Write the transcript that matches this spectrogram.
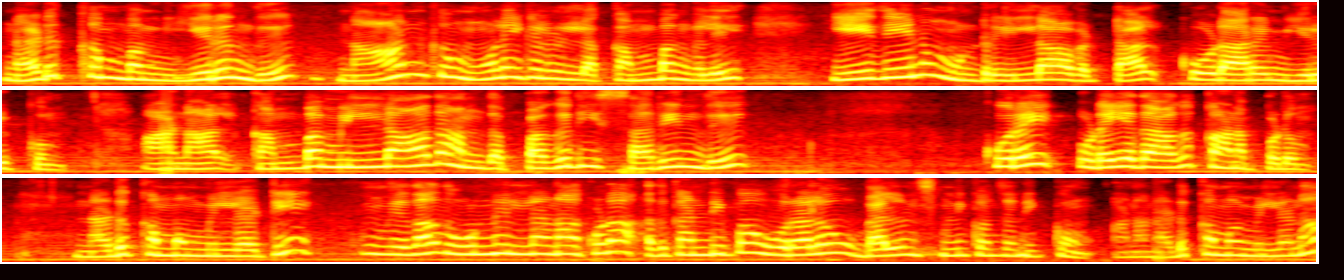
நடுக்கம்பம் இருந்து நான்கு மூலைகளில் உள்ள கம்பங்களில் ஏதேனும் ஒன்று இல்லாவிட்டால் கூடாரம் இருக்கும். ஆனால் கம்பமில்லாத அந்த பகுதி சரிந்து குறை உடையதாக காணப்படும். நடுக்கம்பம் இல்லாட்டி ஏதாவது ஒன்று இல்லைனா கூட அது கண்டிப்பாக ஓரளவு பேலன்ஸ் பண்ணி கொஞ்சம் நிற்கும் ஆனால் நடுக்கமம் இல்லைன்னா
